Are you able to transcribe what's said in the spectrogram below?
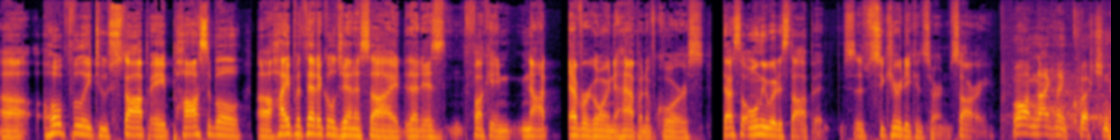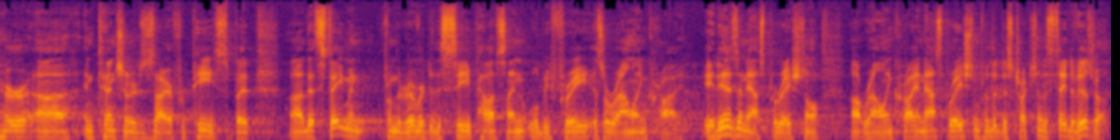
uh, hopefully to stop a possible uh, hypothetical genocide that is fucking not ever going to happen, of course. That's the only way to stop it. It's a security concern. Sorry. Well, I'm not going to question her uh, intention or desire for peace, but uh, that statement from the river to the sea, Palestine will be free, is a rallying cry. It is an aspirational uh, rallying cry, an aspiration for the destruction of the state of Israel.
